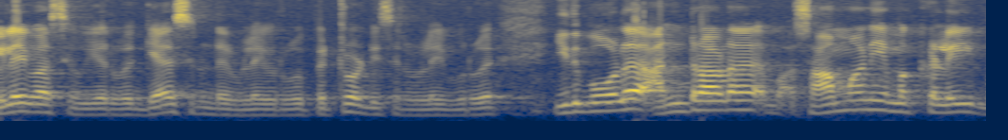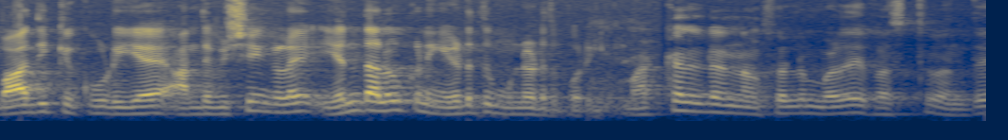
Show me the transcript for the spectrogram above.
விலைவாசி உயர்வு கேஸ் சிலிண்டர் விலை உயர்வு பெட்ரோல் டீசல் விலை உயர்வு இது போல அன்றாட சாமானிய மக்களை பாதிக்கக்கூடிய அந்த விஷயங்களை எந்த அளவுக்கு நீங்கள் எடுத்து முன்னெடுத்து போகிறீங்க போறீங்க சிலிண்டர் நான் சொல்லும்போது ஃபஸ்ட்டு வந்து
